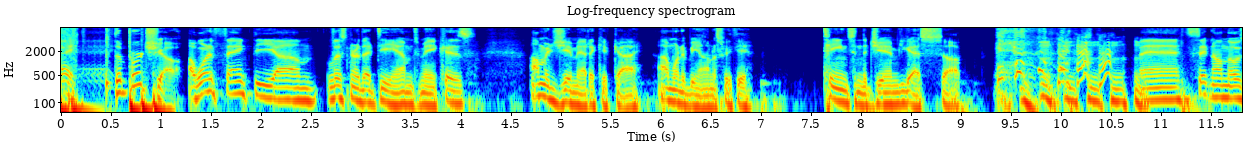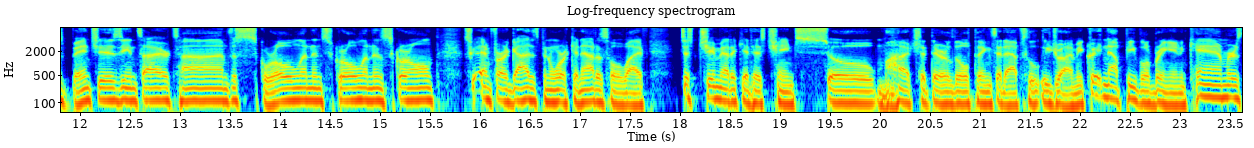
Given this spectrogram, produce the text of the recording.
Hey, The Bert Show. I want to thank the um, listener that DM'd me because I'm a gym etiquette guy. I want to be honest with you. Teens in the gym, you guys suck. Man, sitting on those benches the entire time, just scrolling and scrolling and scrolling. And for a guy that's been working out his whole life, just gym etiquette has changed so much that there are little things that absolutely drive me crazy. Now people are bringing in cameras,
